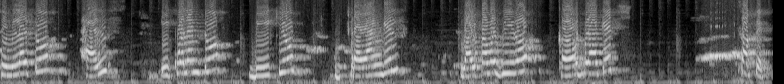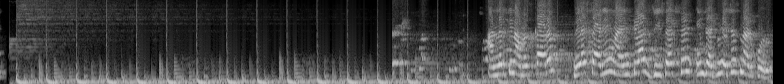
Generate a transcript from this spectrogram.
similar to hence equal to B cube triangle Y power zero curve brackets Nagpur.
